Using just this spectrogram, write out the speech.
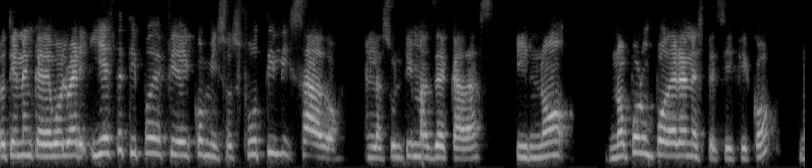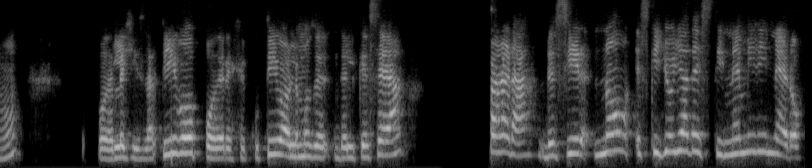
lo tienen que devolver. Y este tipo de fideicomisos fue utilizado en las últimas décadas y no, no por un poder en específico, ¿no? Poder legislativo, poder ejecutivo, hablemos del que sea, para decir, no, es que yo ya destiné mi dinero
